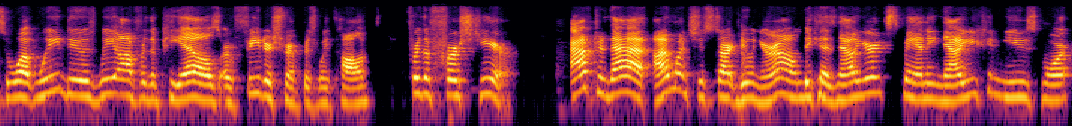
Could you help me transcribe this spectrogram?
So what we do is we offer the PLs or feeder shrimp, as we call them, for the first year. After that, I want you to start doing your own because now you're expanding. Now you can use more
